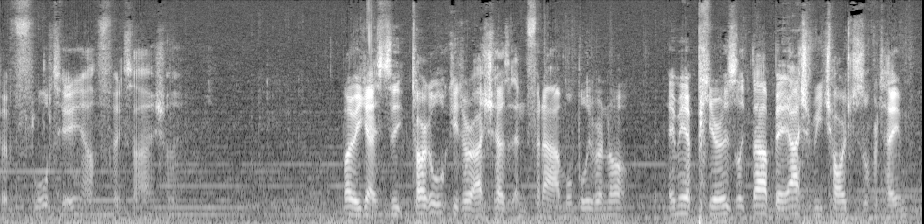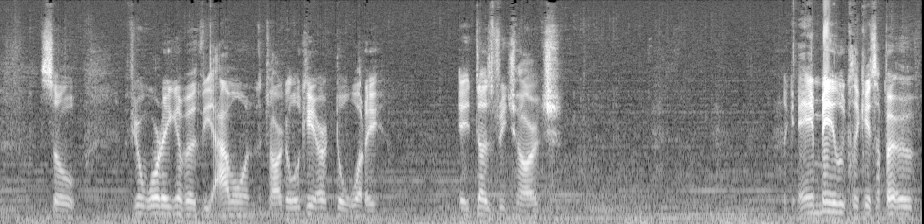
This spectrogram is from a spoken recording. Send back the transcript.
bit floaty. I'll fix that actually. By the way, guys, the target locator actually has infinite ammo, believe it or not. It may appear as like that, but it actually recharges over time. So, if you're worrying about the ammo in the target locator, don't worry. It does recharge. Like, it may look like it's about out of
